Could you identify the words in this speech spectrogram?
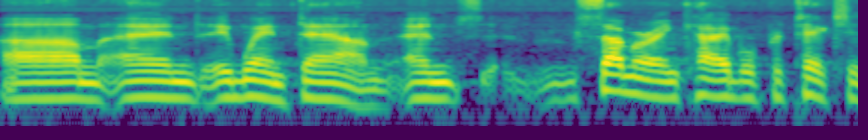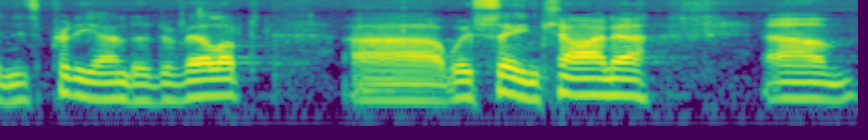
Um, and it went down. And submarine cable protection is pretty underdeveloped. Uh, we've seen China um,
